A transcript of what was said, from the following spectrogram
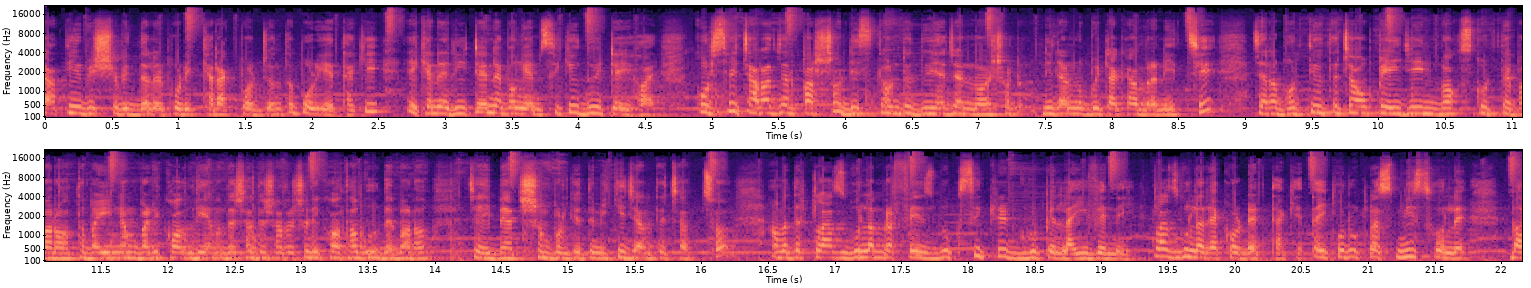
জাতীয় বিশ্ববিদ্যালয়ের পরীক্ষার আগ পর্যন্ত পড়িয়ে থাকি। এখানে রিটেন এবং এমসিকিউ দুইটাই হয়। কোর্স ফি চার হাজার পাঁচশো ডিসকাউন্টে দুই হাজার নয়শো নিরানব্বই টাকা আমরা নিচ্ছি। যারা ভর্তি হতে চাও পেজে ইনবক্স করতে পারো অথবা এই নাম্বারে কল দিয়ে আমাদের সাথে সরাসরি কথা বলতে পারো যে এই ব্যাচ সম্পর্কে তুমি কি জানতে চাচ্ছ। আমাদের ক্লাসগুলো আমরা ফেসবুক সিক্রেট গ্রুপে লাইভে নেই। ক্লাসগুলো রেকর্ডেড থাকে। তাই কোনো ক্লাস মিস হলে বা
